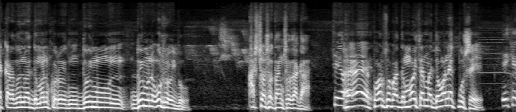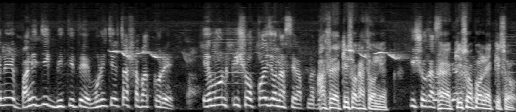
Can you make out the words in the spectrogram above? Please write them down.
এক কাটা জমির মধ্যে মনে করুন দুই মন দুই মন উঠ হইব। আষ্ট শতাংশ জায়গা। হ্যাঁ করছ বাদে মহিষের মধ্যে অনেক পুষে। এখানে বাণিজ্যিক ভিত্তিতে মরিচের চাষাবাদ করে এমন কৃষক কয়জন আছে আপনার আছে কৃষক আছে অনেক। কৃষক আছে। হ্যাঁ কৃষক অনেক কৃষক।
